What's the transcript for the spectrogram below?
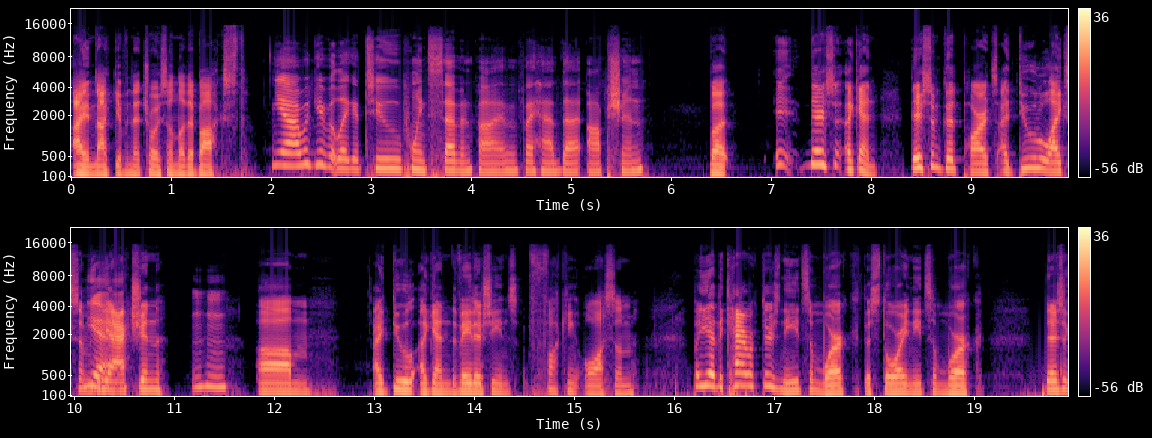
I am not given that choice on Letterboxd. Yeah, I would give it like a 2.75 if I had that option. But it, there's again, there's some good parts. I do like some of the action. Mhm. Um, I do again. The Vader scene's fucking awesome. But yeah, the characters need some work. The story needs some work. There's a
